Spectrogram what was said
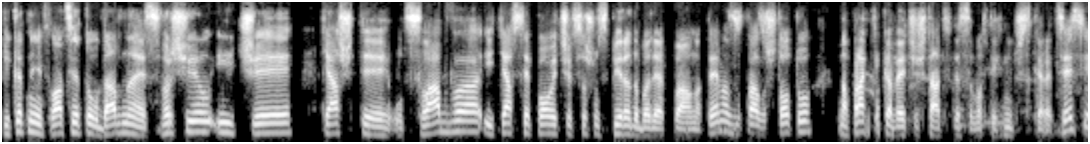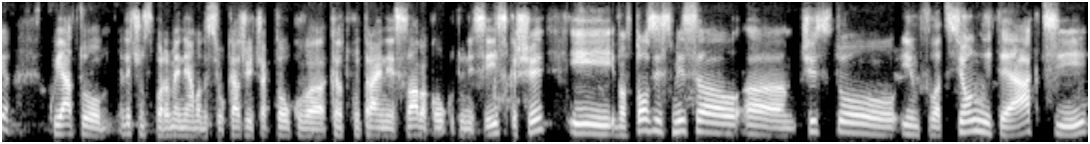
пикът на инфлацията отдавна е свършил и че тя ще отслабва и тя все повече всъщност спира да бъде актуална тема, затова защото на практика вече щатите са в техническа рецесия, която лично според мен няма да се окаже и чак толкова краткотрайна и слаба, колкото ни се искаше. И в този смисъл чисто инфлационните акции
